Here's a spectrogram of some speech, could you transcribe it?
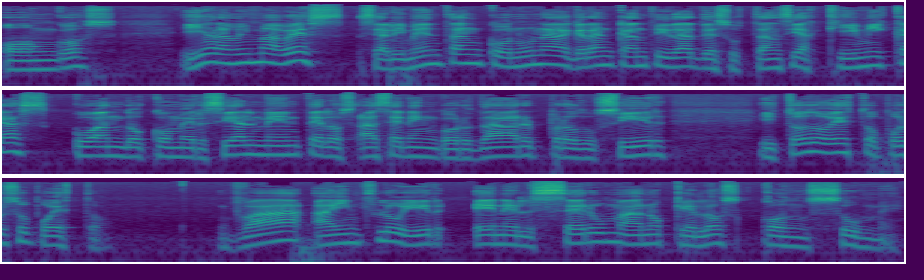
hongos y a la misma vez se alimentan con una gran cantidad de sustancias químicas cuando comercialmente los hacen engordar, producir y todo esto por supuesto va a influir en el ser humano que los consume.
